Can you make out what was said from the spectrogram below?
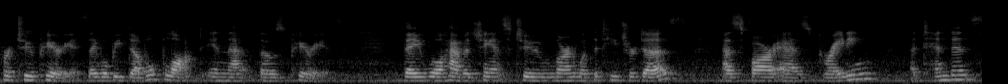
for two periods. They will be double blocked in that those periods. They will have a chance to learn what the teacher does as far as grading, attendance,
